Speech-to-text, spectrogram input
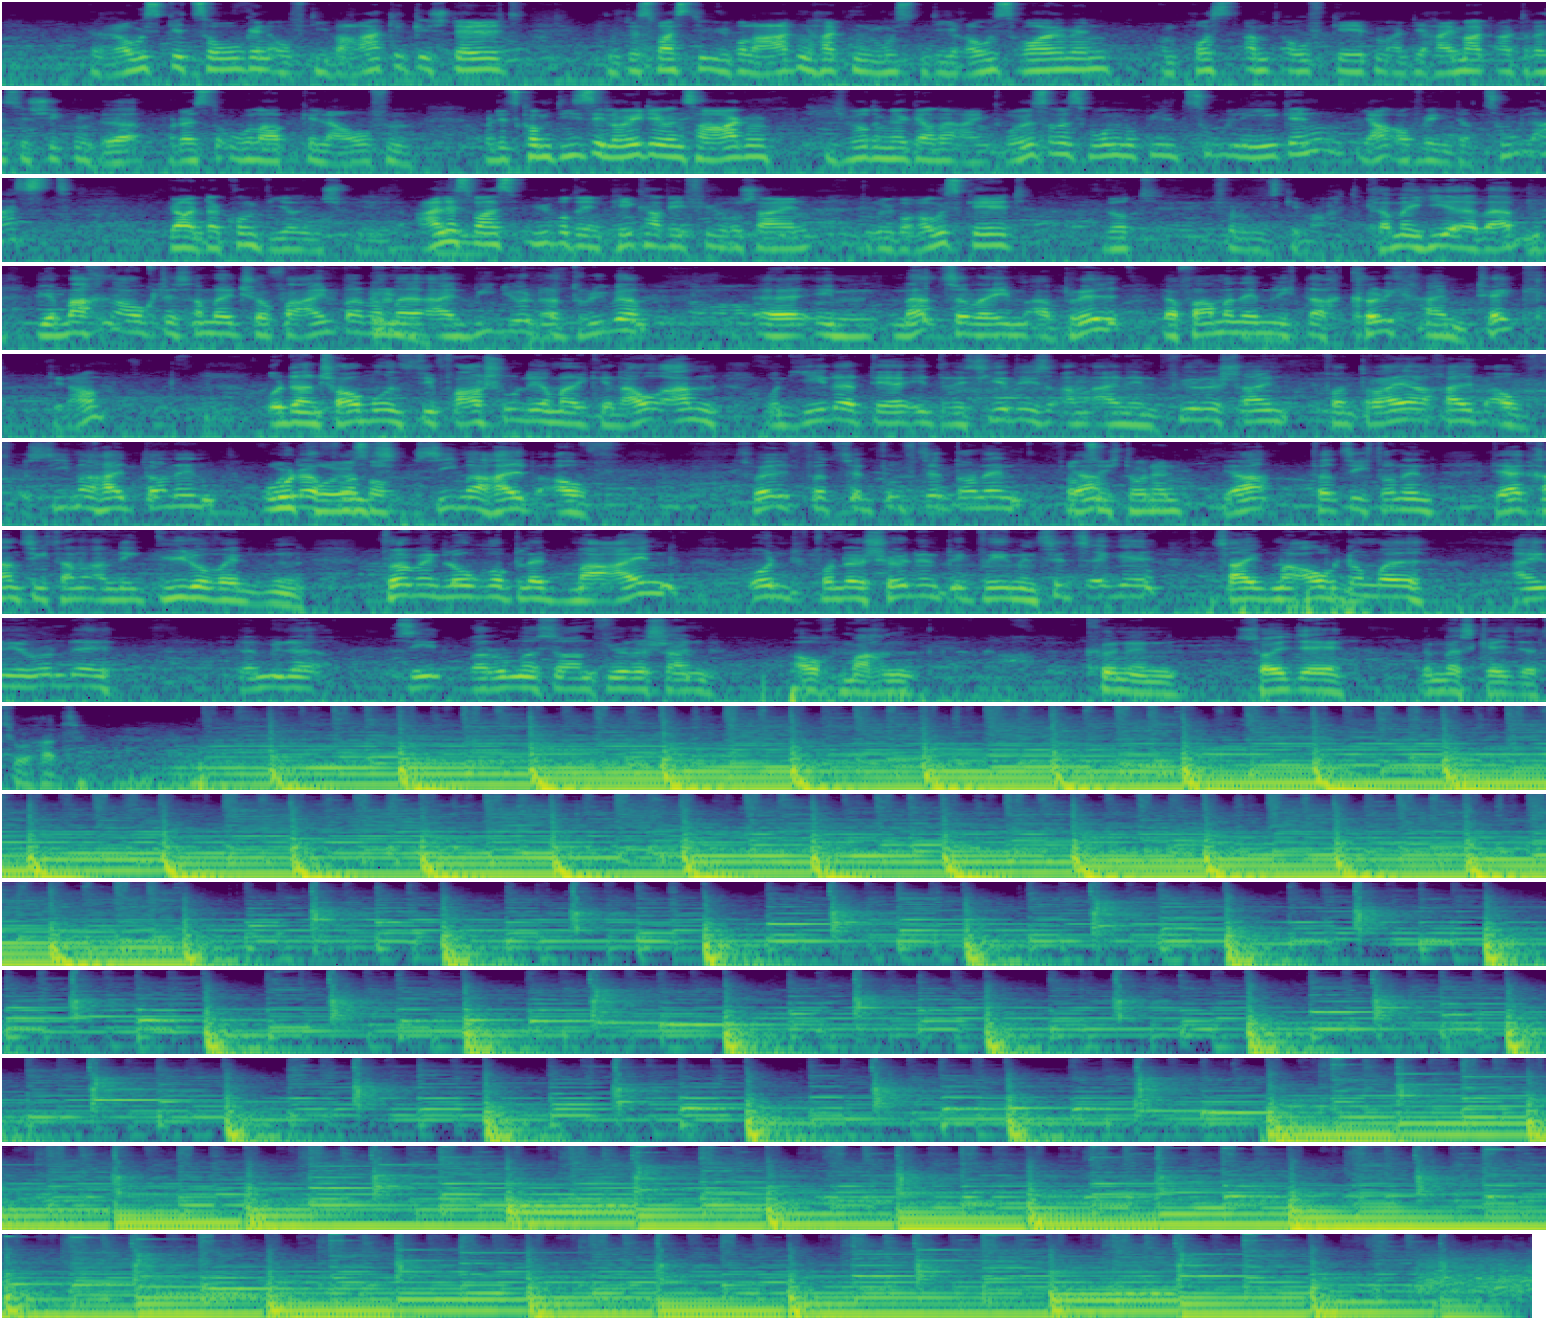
rausgezogen, auf die Waage gestellt. Und das, was die überladen hatten, mussten die rausräumen, am Postamt aufgeben, an die Heimatadresse schicken. Ja. Und da ist der Urlaub gelaufen. Und jetzt kommen diese Leute und sagen, ich würde mir gerne ein größeres Wohnmobil zulegen, ja, auch wegen der Zulast. Ja, und da kommen wir ins Spiel. Alles, was über den Pkw-Führerschein drüber rausgeht, wird von uns gemacht. Kann man hier erwerben. Wir machen auch, das haben wir jetzt schon vereinbart, haben wir ein Video darüber äh, im März oder im April. Da fahren wir nämlich nach Kirchheim Tech. Genau. Und dann schauen wir uns die Fahrschule mal genau an. Und jeder, der interessiert ist an einen Führerschein von 3,5 auf 7,5 Tonnen Und oder von größer. 7,5 auf 12, 14, 15 Tonnen. 40 ja, Tonnen. Ja, 40 Tonnen. Der kann sich dann an den Güter wenden. Firmenlogo blenden wir ein. Und von der schönen, bequemen Sitzecke zeigen wir auch nochmal eine Runde, damit er sieht, warum man so einen Führerschein auch machen können sollte, wenn man das Geld dazu hat.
